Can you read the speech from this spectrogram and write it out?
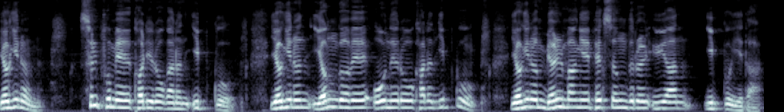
여기는 슬픔의 거리로 가는 입구, 여기는 영겁의 오내로 가는 입구, 여기는 멸망의 백성들을 위한 입구이다.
